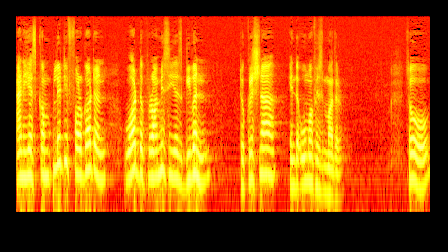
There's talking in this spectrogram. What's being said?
And he has completely forgotten what the promise he has given to Krishna in the womb of his mother. So,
